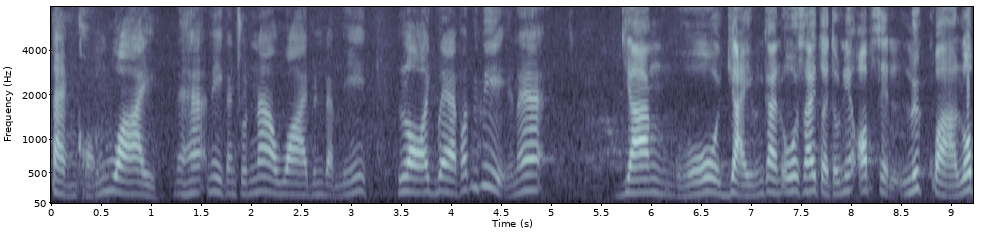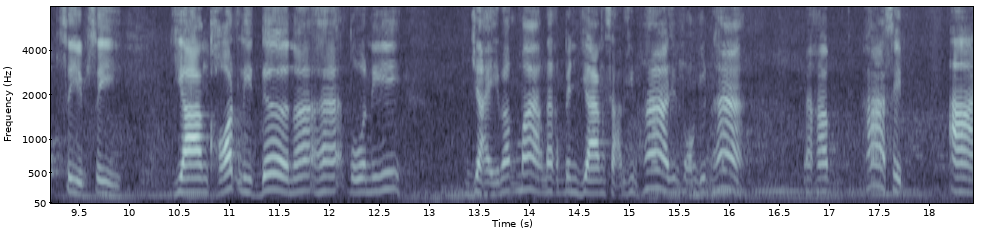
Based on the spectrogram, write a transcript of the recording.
แต่งของ Y นะฮะ นี่กันชนหน้า Y เป็นแบบนี้ลอยแบบครับพี่ๆเห็นไหมฮะยางโอ้โหใหญ่เหมือนกันโอไซส์ตัวตัวนี้ออฟเซ็ตลึกกว่าลบ44 ยางคอร์สลีดเดอร์นะฮะ ตัวนี้ใหญ่มากๆนะครับ เป็นยาง 35 12.5 นะครับ 50 R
